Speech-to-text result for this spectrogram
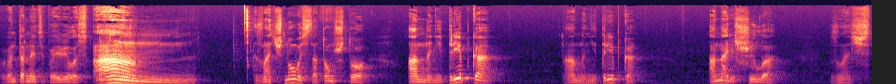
в интернете появилась, значит, новость о том, что Анна Нетребко, Анна Нетребко, она решила, значит,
